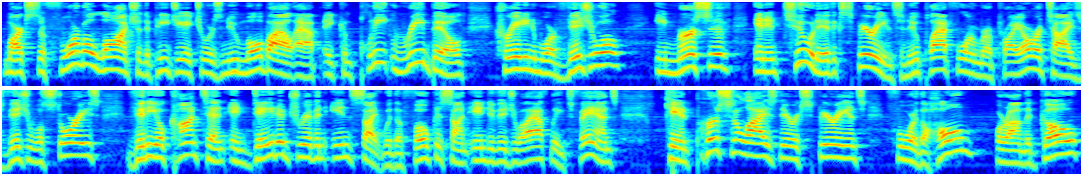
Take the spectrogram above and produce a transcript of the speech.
marks the formal launch of the PGA Tour's new mobile app, a complete rebuild, creating a more visual immersive, and intuitive experience. A new platform will prioritize visual stories, video content, and data driven insight with a focus on individual athletes. Fans can personalize their experience for the home or on the go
